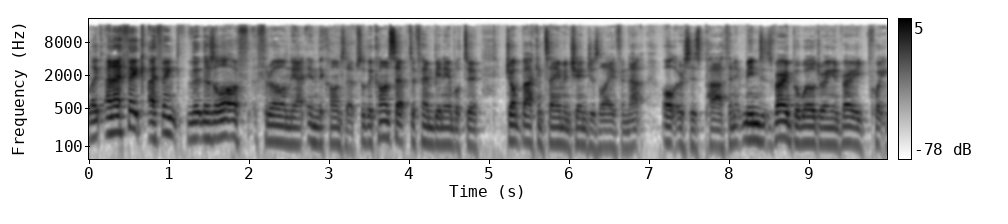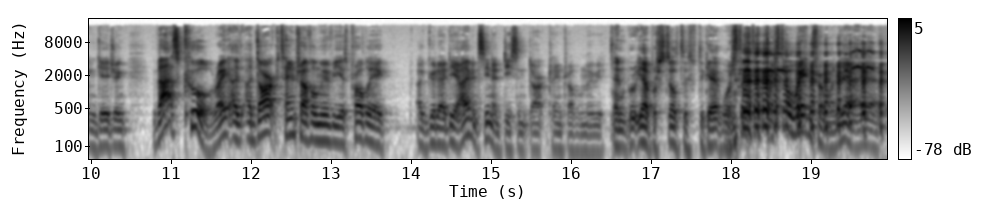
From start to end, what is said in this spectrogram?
Like, and I think I think that there's a lot of thrill in the in the concept. So the concept of him being able to jump back in time and change his life, and that alters his path, and it means it's very bewildering and very quite engaging. That's cool, right? A, a dark time travel movie is probably a, a good idea. I haven't seen a decent dark time travel movie. And yeah, we're still to, to get one. We're still waiting for one. Yeah, yeah.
